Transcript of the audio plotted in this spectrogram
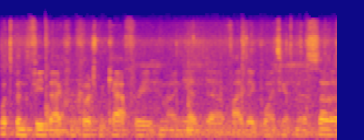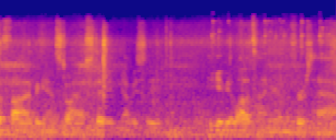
What's been the feedback from Coach McCaffery? I mean, you had uh, five big points against Minnesota, five against Ohio State. And obviously, he gave you a lot of time here in the first half.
